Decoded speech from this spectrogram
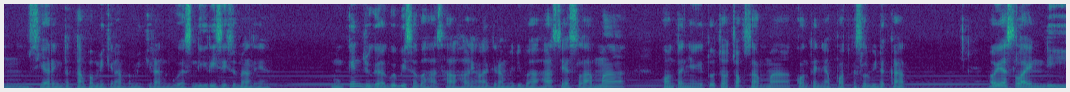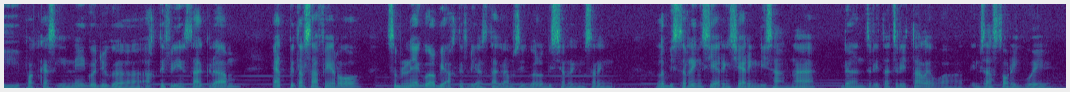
hmm, sharing tentang pemikiran-pemikiran gue sendiri sih sebenarnya. Mungkin juga gue bisa bahas hal-hal yang lagi ramai dibahas ya selama kontennya itu cocok sama kontennya podcast lebih dekat. Oh ya selain di podcast ini gue juga aktif di Instagram @petersavero. Sebenarnya gue lebih aktif di Instagram sih, gue lebih sering-sering lebih sering sharing-sharing di sana dan cerita-cerita lewat instastory gue.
